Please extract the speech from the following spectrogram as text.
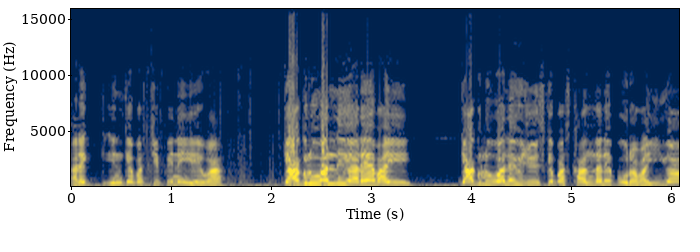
अरे इनके पास चिप ही नहीं है वाह। क्या ग्लू वाल? ली अरे भाई क्या ग्लू वाल है विजू इसके पास खानदान है पूरा भैया।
